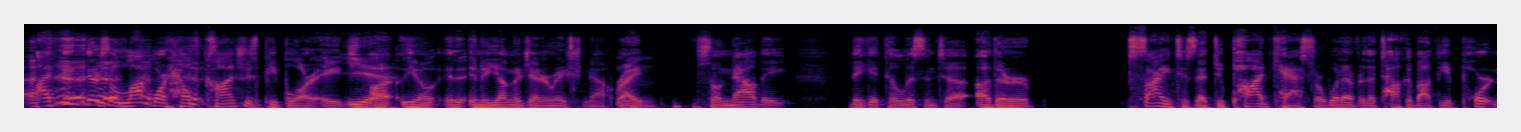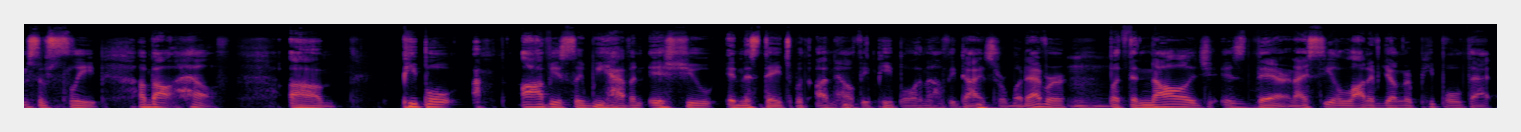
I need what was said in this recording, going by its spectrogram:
I think there's a lot more health conscious people our age, Yeah. are, you know, in, in a younger generation now, right? So now they they get to listen to other scientists that do podcasts or whatever that talk about the importance of sleep, about health. Um, people, obviously, we have an issue in the states with unhealthy people, unhealthy diets, or whatever. But the knowledge is there, and I see a lot of younger people that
